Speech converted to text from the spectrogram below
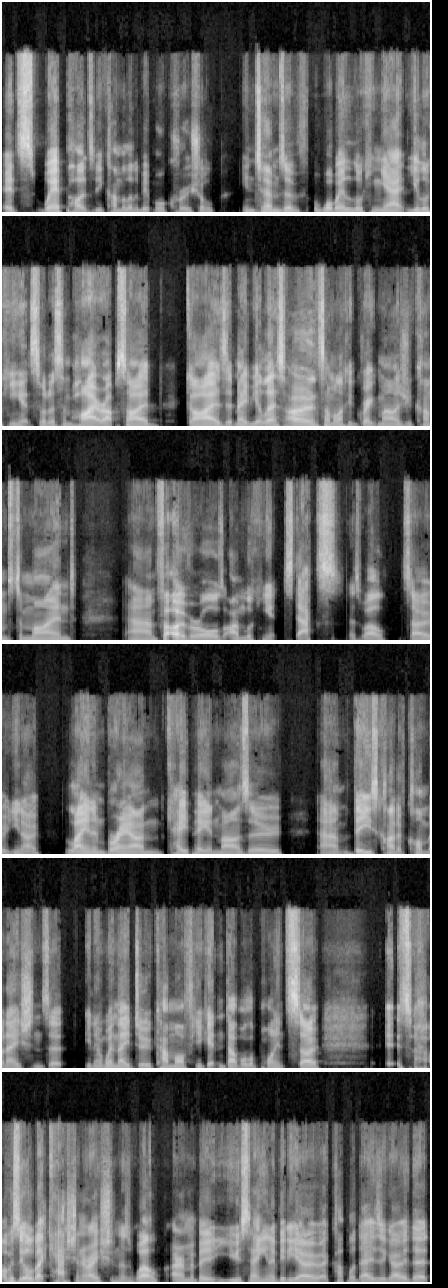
it's where pods become a little bit more crucial in terms of what we're looking at. You're looking at sort of some higher upside guys that maybe are less owned. Someone like a Greg Marzhew comes to mind. Um, for overalls, I'm looking at stacks as well. So you know, Lane and Brown, KP and Marzhew, um, these kind of combinations that you know when they do come off, you're getting double the points. So it's obviously all about cash generation as well. I remember you saying in a video a couple of days ago that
